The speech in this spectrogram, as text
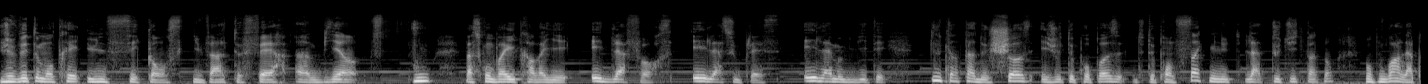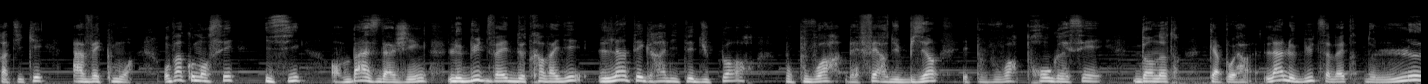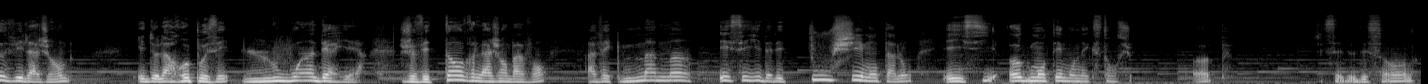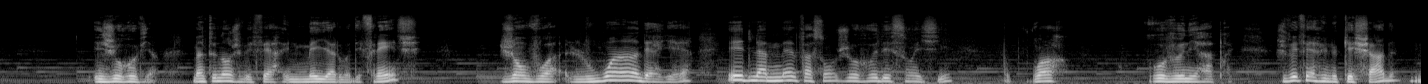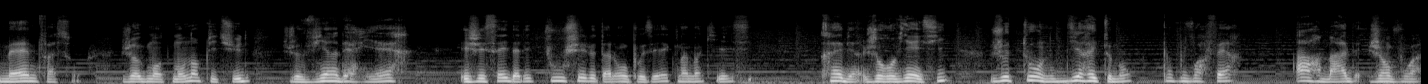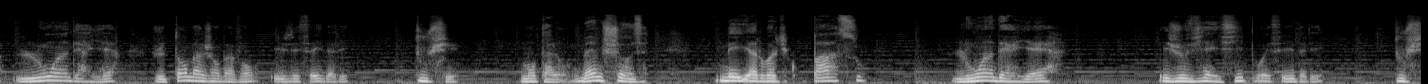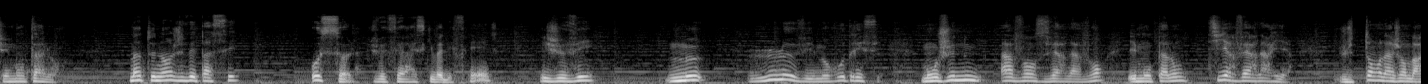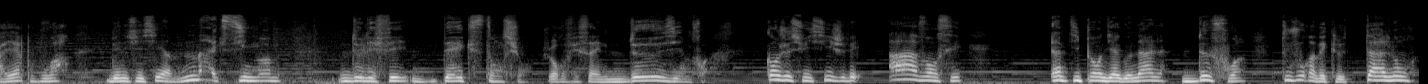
Je vais te montrer une séquence qui va te faire un bien fou parce qu'on va y travailler et de la force, et la souplesse, et la mobilité, tout un tas de choses et je te propose de te prendre 5 minutes là tout de suite maintenant pour pouvoir la pratiquer avec moi. On va commencer ici en base d'aging. Le but va être de travailler l'intégralité du corps pour pouvoir ben, faire du bien et pour pouvoir progresser dans notre capoeira. Là, le but, ça va être de lever la jambe et de la reposer loin derrière. Je vais tendre la jambe avant avec ma main, essayer d'aller toucher mon talon et ici augmenter mon extension. Hop, j'essaie de descendre et je reviens. Maintenant, je vais faire une meia loi des French. J'envoie loin derrière et de la même façon, je redescends ici pour pouvoir revenir après. Je vais faire une quechade, même façon. J'augmente mon amplitude, je viens derrière et j'essaye d'aller toucher le talon opposé avec ma main qui est ici. Très bien, je reviens ici, je tourne directement pour pouvoir faire armade, j'envoie loin derrière, je tends ma jambe avant et j'essaye d'aller toucher mon talon. Même chose, meia loi du passo, loin derrière, et je viens ici pour essayer d'aller toucher mon talon. Maintenant, je vais passer au sol. Je vais faire esquiva des French et je vais me lever, me redresser. Mon genou avance vers l'avant et mon talon tire vers l'arrière. Je tends la jambe arrière pour pouvoir bénéficier un maximum de l'effet d'extension. Je refais ça une deuxième fois. Quand je suis ici, je vais avancer un petit peu en diagonale deux fois, toujours avec le talon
